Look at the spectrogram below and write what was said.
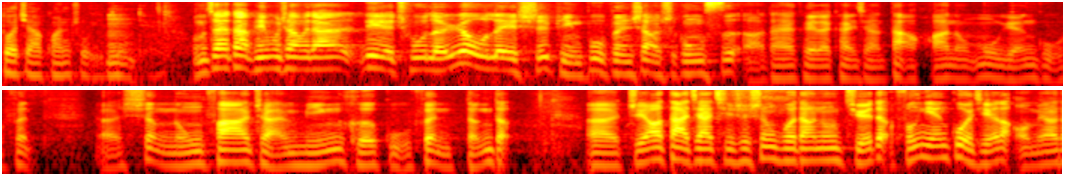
多加关注一点点。我们在大屏幕上为大家列出了肉类食品部分上市公司啊，大家可以来看一下大华农牧原股份、呃盛农发展、明和股份等等。呃，只要大家其实生活当中觉得逢年过节了，我们要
